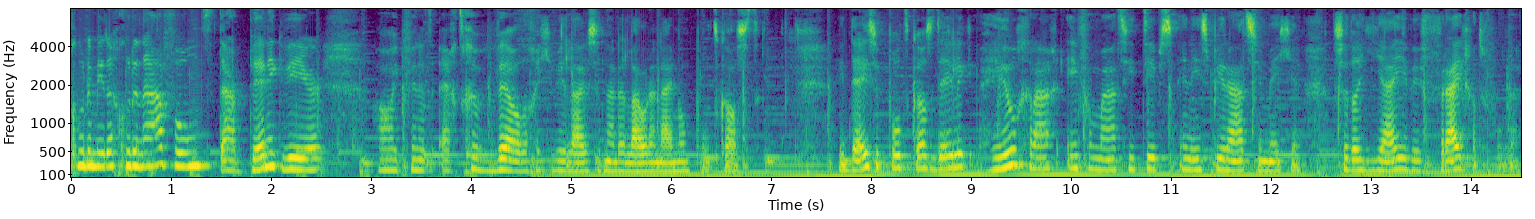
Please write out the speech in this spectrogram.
goedemiddag, goedenavond. Daar ben ik weer. Oh, ik vind het echt geweldig dat je weer luistert naar de Laura Nijman podcast. In deze podcast deel ik heel graag informatie, tips en inspiratie met je, zodat jij je weer vrij gaat voelen.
